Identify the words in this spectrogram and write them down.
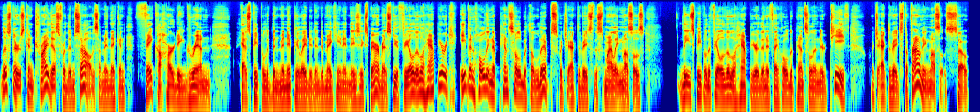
listeners can try this for themselves. I mean, they can fake a hearty grin as people have been manipulated into making in these experiments. Do you feel a little happier? Even holding a pencil with the lips, which activates the smiling muscles, leads people to feel a little happier than if they hold a pencil in their teeth, which activates the frowning muscles. So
